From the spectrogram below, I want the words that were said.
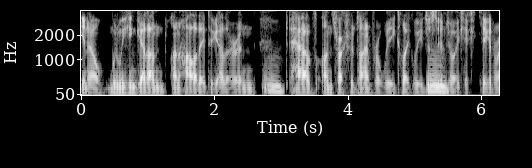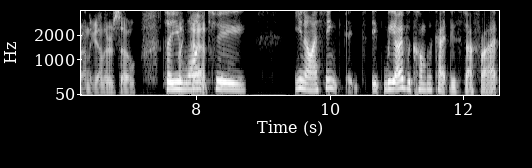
you know, when we can get on on holiday together and mm. have unstructured time for a week, like we just Mm. enjoy kick, kicking around together. So So you like want that. to, you know, I think it's it, we overcomplicate this stuff, right?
